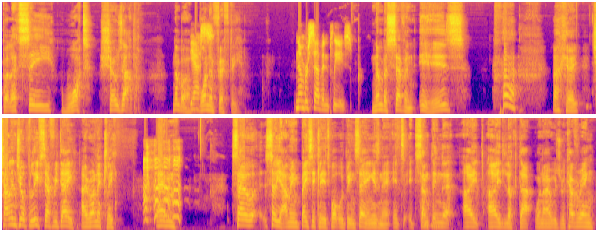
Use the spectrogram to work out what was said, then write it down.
but let's see what shows up. Number yes. one and fifty. Number seven, please. Number seven is okay. Challenge your beliefs every day. Ironically. Um, so so yeah, I mean, basically, it's what we've been saying, isn't it? It's it's something mm-hmm. that I I looked at when I was recovering.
